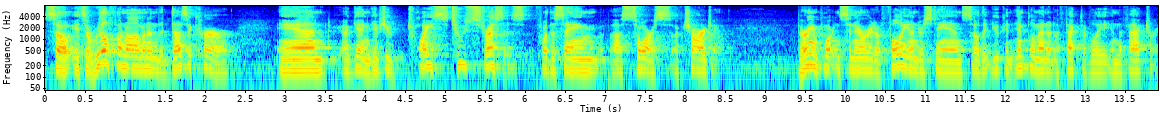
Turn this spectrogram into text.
So it's a real phenomenon that does occur and again gives you twice two stresses for the same uh, source of charging. Very important scenario to fully understand so that you can implement it effectively in the factory.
